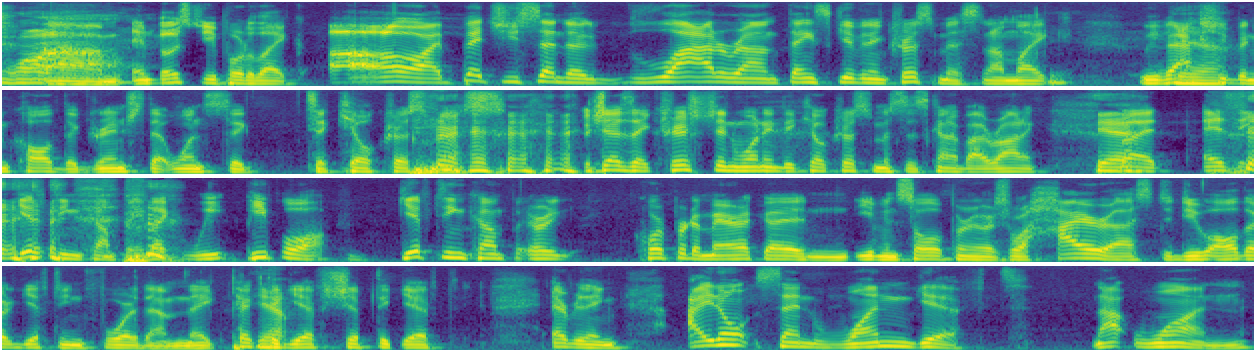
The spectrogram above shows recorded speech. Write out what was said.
Wow. Um, and most people are like, "Oh, I bet you send a lot around Thanksgiving and Christmas." And I'm like, "We've Yeah. actually been called the Grinch that wants to to kill Christmas," which as a Christian wanting to kill Christmas is kind of ironic. Yeah. But as a gifting company, like we people gifting company or corporate America and even solopreneurs will hire us to do all their gifting for them. They pick Yeah. the gift, ship the gift, everything. I don't send one gift, not one,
